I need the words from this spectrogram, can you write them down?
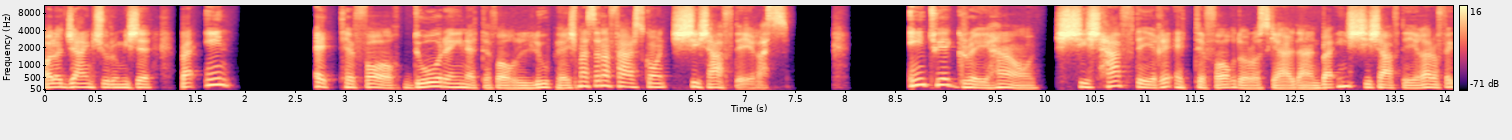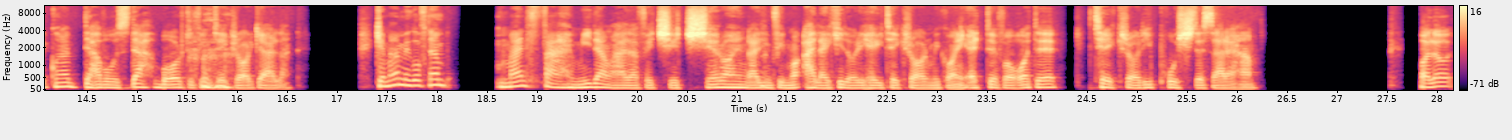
حالا جنگ شروع میشه و این اتفاق دور این اتفاق لوپش مثلا فرض کن 6 7 دقیقه است. این توی گری هاوند 6 7 دقیقه اتفاق درست کردن و این 6 7 دقیقه رو فکر کنم 12 بار تو فیلم تکرار کردن. که من می‌گفتم من فهمیدم هدف چیه. چرا اینقدر این فیلم ها علکی داری هی تکرار می‌کنی؟ اتفاقات تکراری پشت سر هم. حالا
